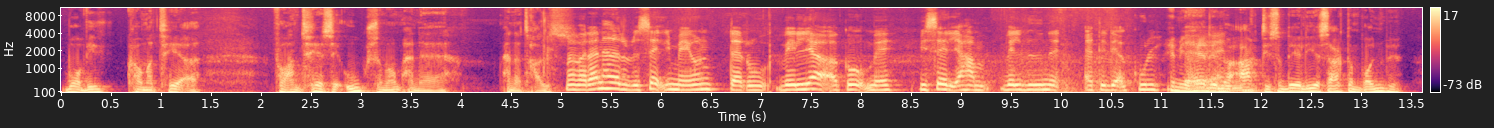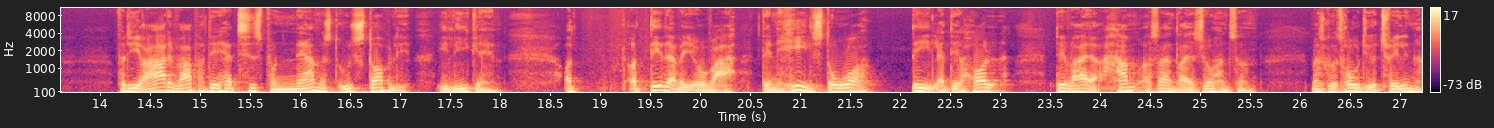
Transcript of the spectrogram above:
hvor vi kommer til at få ham til at se ud, som om han er, han er træls. Men hvordan havde du det selv i maven, da du vælger at gå med, vi sælger ham velvidende af det der guld? Jamen, jeg havde det øh, nøjagtigt, som det, jeg lige har sagt om Brøndby. Fordi Rate var på det her tidspunkt nærmest udstoppelig i ligaen. Og, og det, der jo var den helt store del af det hold, det var jo ham og så Andreas Johansson. Man skulle tro, de var tvillinger.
